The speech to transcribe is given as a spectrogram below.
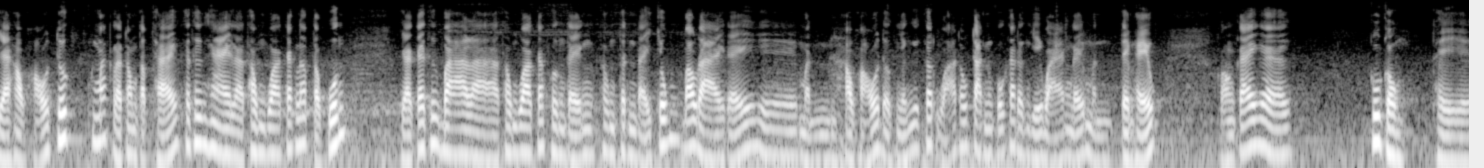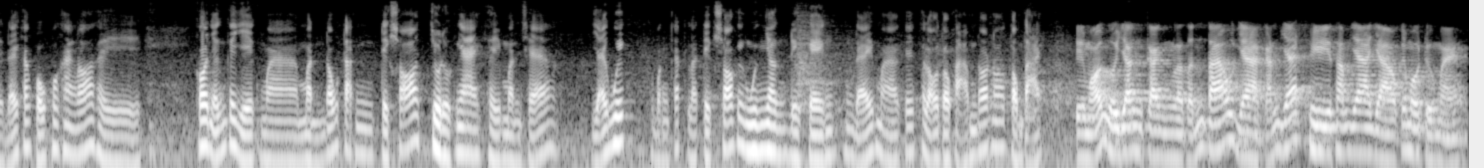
Và học hỏi trước mắt là trong tập thể. Cái thứ hai là thông qua các lớp tập huấn. Và cái thứ ba là thông qua các phương tiện thông tin đại chúng, báo đài để à, mình học hỏi được những cái kết quả đấu tranh của các đơn vị bạn để mình tìm hiểu. Còn cái à, cuối cùng thì để khắc phục khó khăn đó thì có những cái việc mà mình đấu tranh triệt xóa chưa được ngay thì mình sẽ giải quyết bằng cách là triệt xóa cái nguyên nhân điều kiện để mà cái, cái loại tội phạm đó nó tồn tại. Thì mỗi người dân cần là tỉnh táo và cảnh giác khi tham gia vào cái môi trường mạng.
